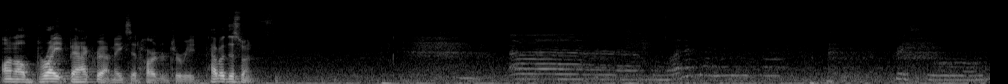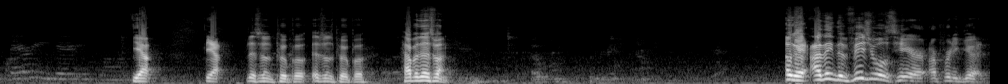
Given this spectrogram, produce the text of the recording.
on a bright background makes it harder to read. How about this one? Uh, what am I reading Preschool. for? Very, very. Yeah, yeah. This one's poo poo. This one's poo poo. How about this one? Oh, Okay, I think the visuals here are pretty good.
